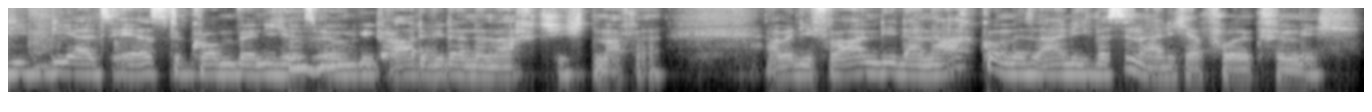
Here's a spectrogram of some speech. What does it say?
die, die als erste kommen, wenn ich jetzt mhm. irgendwie gerade wieder eine Nachtschicht mache. Aber die Fragen, die danach kommen, ist eigentlich, was sind eigentlich Erfolg für mich?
